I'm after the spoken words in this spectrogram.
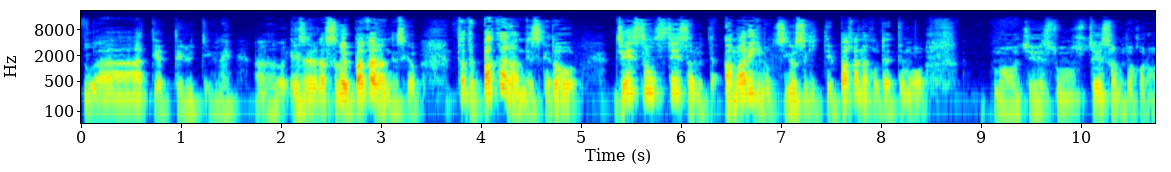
うわーってやってるっていうねあの絵面がすごいバカなんですよ。ただバカなんですけどジェイソン・ステイサムってあまりにも強すぎてバカなことやってもまあジェイソン・ステイサムだから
